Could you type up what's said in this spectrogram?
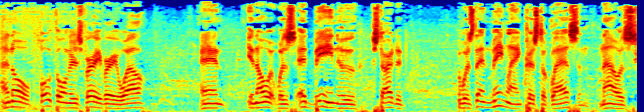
I know both owners very, very well. And, you know, it was Ed Bean who started, it was then mainland Crystal Glass and now is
